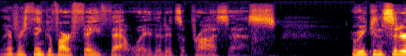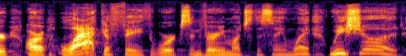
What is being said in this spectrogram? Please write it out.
We ever think of our faith that way, that it's a process? We consider our lack of faith works in very much the same way? We should.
